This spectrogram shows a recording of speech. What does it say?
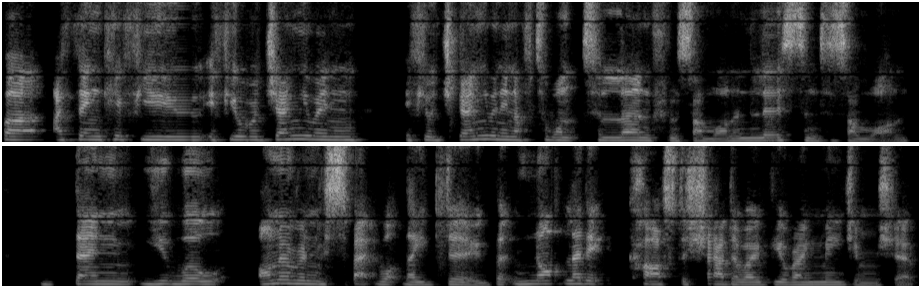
But I think if you if you're a genuine if you're genuine enough to want to learn from someone and listen to someone, then you will honor and respect what they do, but not let it cast a shadow over your own mediumship.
